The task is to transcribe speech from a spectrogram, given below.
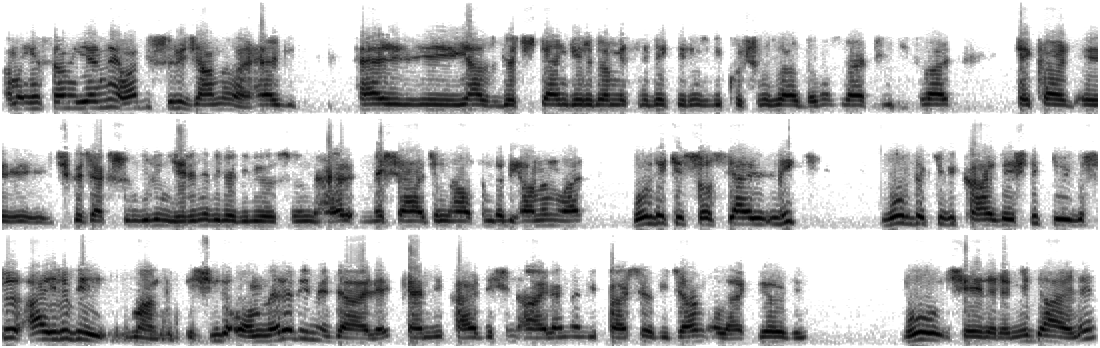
ama insanın yerine var? Bir sürü canlı var. Her her e, yaz göçten geri dönmesini beklediğimiz bir kuşumuz var, domuz var, tilkisi var. Tekrar e, çıkacak sümbülün yerini bile biliyorsun. Her meşe ağacının altında bir anın var. Buradaki sosyallik, buradaki bir kardeşlik duygusu ayrı bir mantık. E şimdi onlara bir müdahale, kendi kardeşin ailenden bir parça bir can olarak gördün. Bu şeylere müdahale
